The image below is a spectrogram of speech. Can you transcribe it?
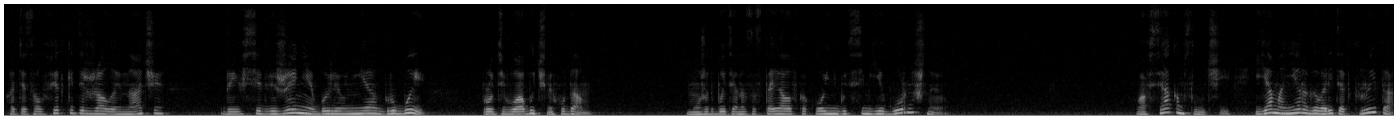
хотя салфетки держала иначе, да и все движения были у нее грубы, противообычных у дам. Может быть, она состояла в какой-нибудь семье горничную? Во всяком случае, ее манера говорить открыто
